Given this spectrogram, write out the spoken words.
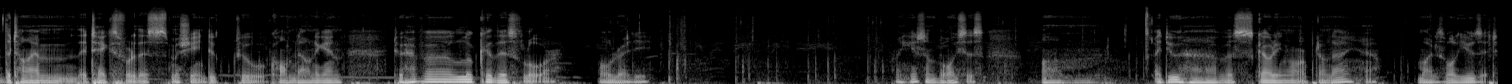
the time it takes for this machine to to calm down again. To have a look at this floor already. I hear some voices. Um, I do have a scouting orb, don't I? Yeah, might as well use it.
